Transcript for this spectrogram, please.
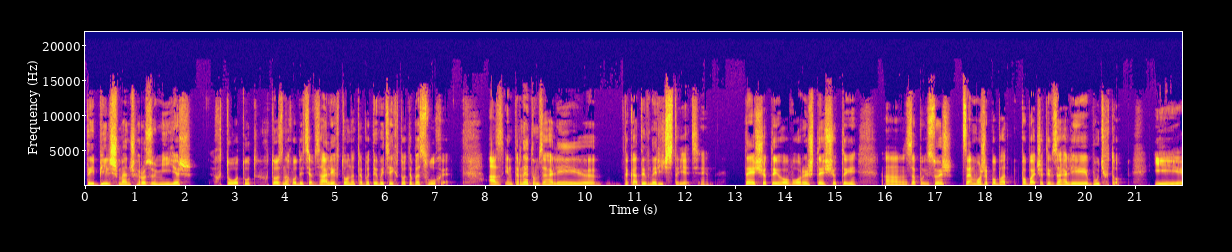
ти більш-менш розумієш, хто тут, хто знаходиться в залі, хто на тебе дивиться і хто тебе слухає. А з інтернетом взагалі така дивна річ стається. Те, що ти говориш, те, що ти записуєш, це може побачити взагалі будь-хто. І,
